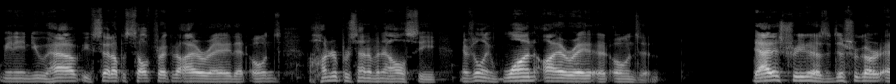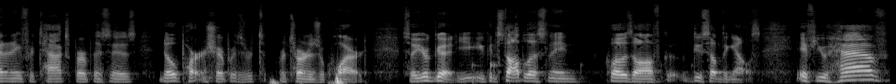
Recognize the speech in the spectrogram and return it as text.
meaning you have you've set up a self-directed IRA that owns 100% of an LLC, there's only one IRA that owns it. That is treated as a disregarded entity for tax purposes. No partnership return is required. So you're good. You, you can stop listening, close off, do something else. If you have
